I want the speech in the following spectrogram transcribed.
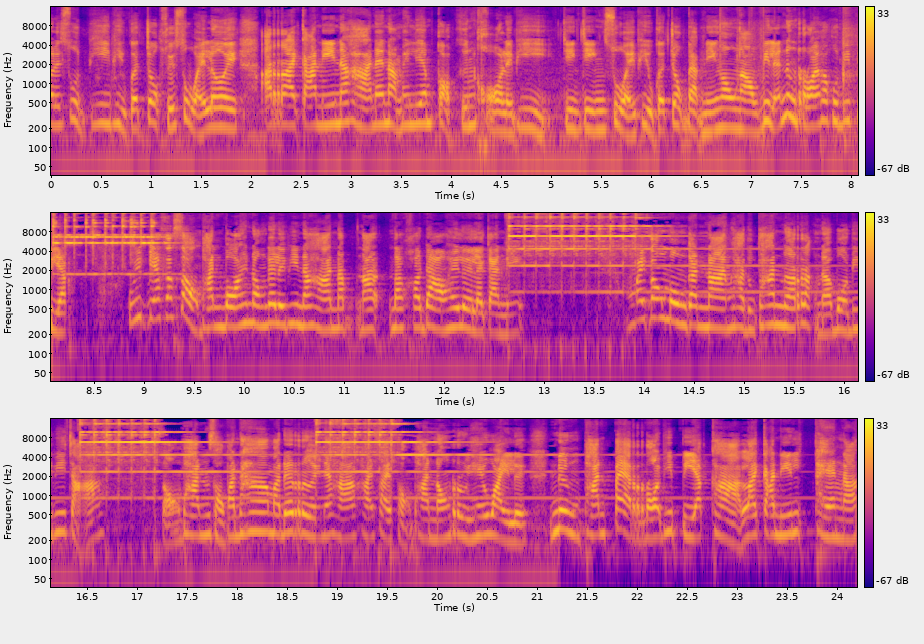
บริสุทธิ์พี่ผิวกระจกสวยๆเลย รายการนี้นะคะ แนะนำให้เลี่ยมกรอบขึ้นคอเลยพี่ จริง ๆ สวยผิวกระจกแบบนี้เงาๆบิดละ100ค่ะคุณพี่เปียกอุ้ยเปียกสักสองพันบอให้น้องได้เลยพี่นะคะ นับนับนับเขาดาวให้เลยรายการนี้ ไม่ต้องมงกันนานค่ะทุกท่านเนื้อหลักเนื้อโบนพี่พี่จ๋าสองพันสองพันห้ามาได้เลยนะคะใครใส่สองพันน้องรุยให้ไวเลยหนึ่งพันแปดร้อยพี่เปียกค่ะ รายการนี้แพงนะ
